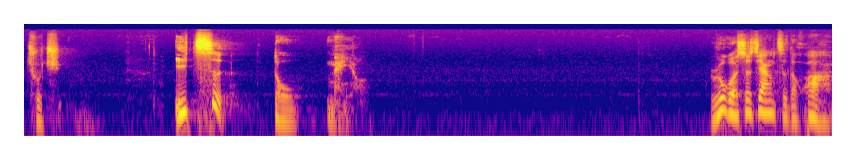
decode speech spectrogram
出去，一次都没有。如果是这样子的话，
